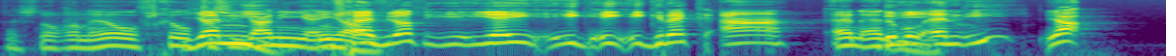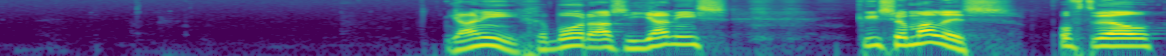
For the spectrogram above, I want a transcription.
Dat is nog een heel verschil tussen Jannie. En Hoe Jan. schrijf je dat? J-Y-A... En, en Dubbel I. N-I? Ja, Jannie, geboren als Jannis Chrysomalis. Oftewel,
